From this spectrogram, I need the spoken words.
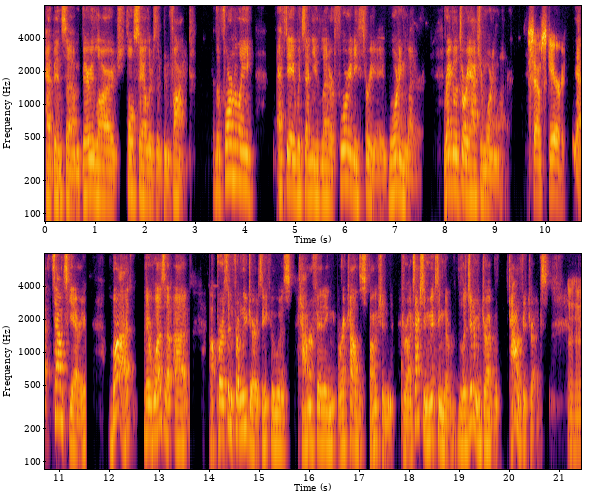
have been some very large wholesalers that have been fined. The formerly FDA would send you letter 483, a warning letter, regulatory action warning letter. Sounds scary. Yeah, sounds scary. But there was a, a a person from New Jersey who was counterfeiting erectile dysfunction drugs, actually mixing the legitimate drug with counterfeit drugs, mm-hmm.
